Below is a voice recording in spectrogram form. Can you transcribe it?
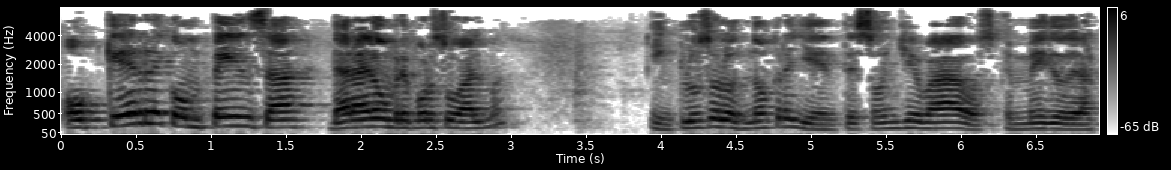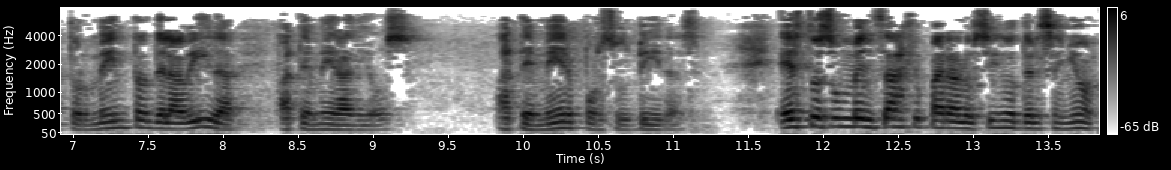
¿O qué recompensa dará el hombre por su alma? Incluso los no creyentes son llevados en medio de las tormentas de la vida a temer a Dios, a temer por sus vidas. Esto es un mensaje para los hijos del Señor,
